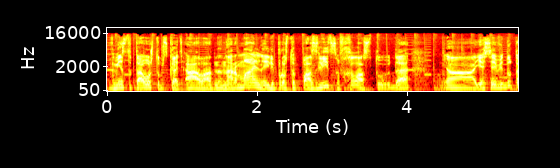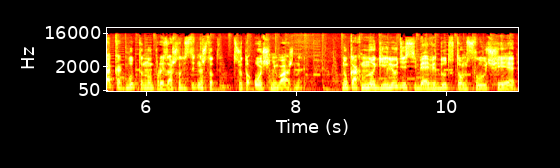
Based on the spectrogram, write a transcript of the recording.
вместо того, чтобы сказать, а, ладно, нормально, или просто позлиться в холостую, да, э, я себя веду так, как будто, ну, произошло действительно что-то что очень важное ну, как многие люди себя ведут в том случае,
